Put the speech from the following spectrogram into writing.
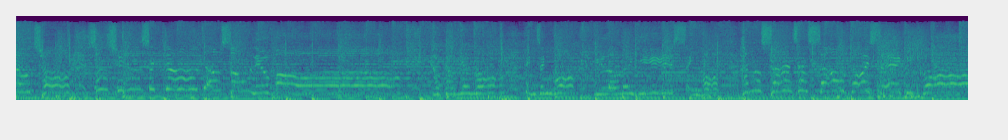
都错，想喘息都担心了么？求求让我平静过，如流泪已成河，很想亲手改写结果。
